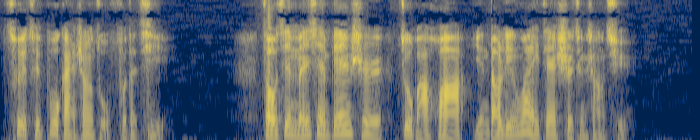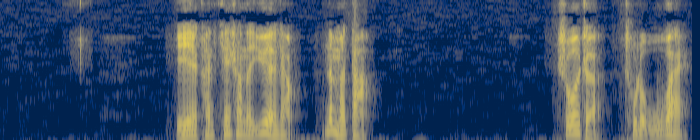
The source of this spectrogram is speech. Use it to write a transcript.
翠翠不敢生祖父的气。走进门线边时，就把话引到另外一件事情上去。爷爷看天上的月亮那么大，说着出了屋外，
